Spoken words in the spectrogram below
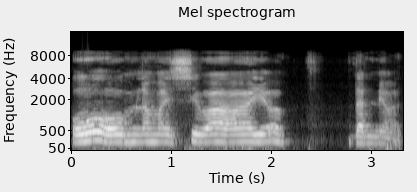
ओम नमः शिवाय. धन्यवाद.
